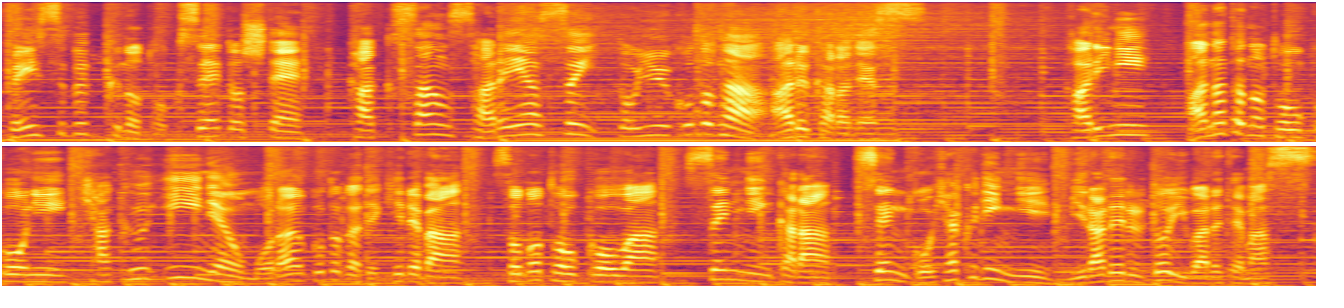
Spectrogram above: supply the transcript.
Facebook の特性として拡散されやすいということがあるからです。仮にあなたの投稿に100いいねをもらうことができればその投稿は1000人から1500人に見られると言われてます。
